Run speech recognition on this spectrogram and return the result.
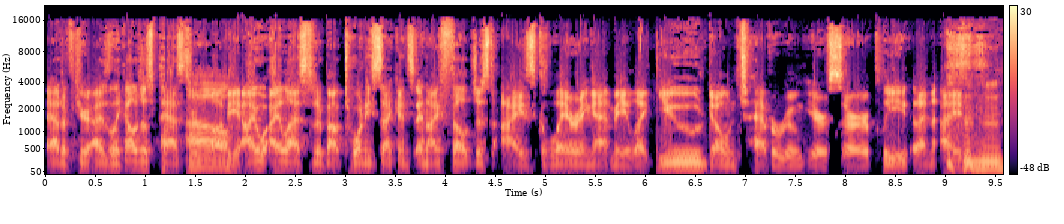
out of curiosity. I was like, I'll just pass through the Oh. lobby. I, I lasted about 20 seconds, and I felt just eyes glaring at me like, you don't have a room here, sir. Please. And I, Mhm.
